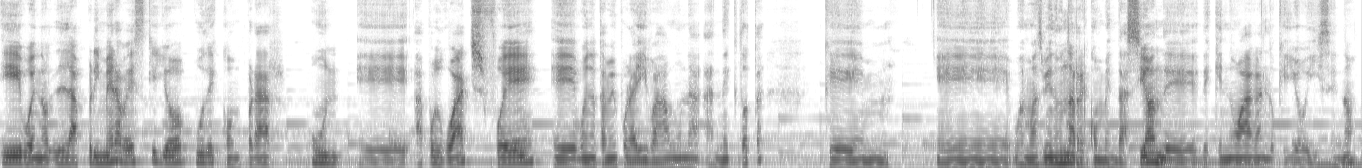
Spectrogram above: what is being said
Y bueno, la primera vez que yo pude comprar un eh, Apple Watch fue, eh, bueno, también por ahí va una anécdota que, eh, bueno, más bien una recomendación de, que no hagan lo que yo hice, ¿no?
